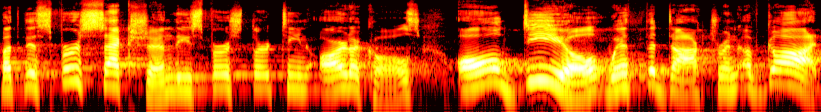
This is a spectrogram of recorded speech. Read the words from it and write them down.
but this first section, these first 13 articles, all deal with the doctrine of God.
